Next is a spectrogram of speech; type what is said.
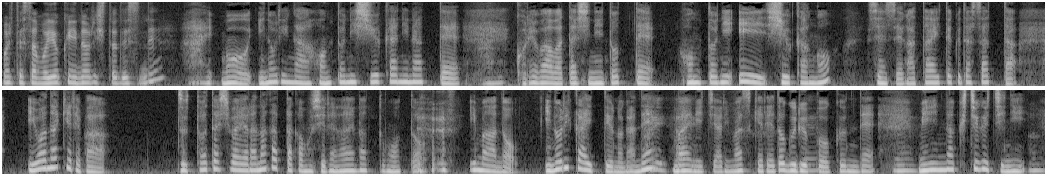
森田さんもよく祈る人ですね。はい、もう祈りが本当に習慣になって、はい、これは私にとって本当にいい習慣を先生が与えてくださった。言わなければずっと私はやらなかったかもしれないなと思うと 今あの祈り会っていうのがね、はいはい、毎日ありますけれどグループを組んで、えー、みんな口々に、うん、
